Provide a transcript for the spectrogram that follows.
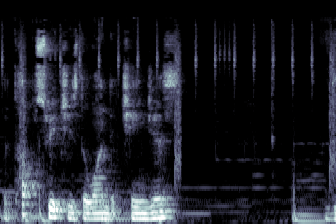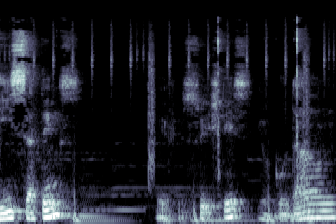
The top switch is the one that changes these settings. So if you switch this, you'll go down.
